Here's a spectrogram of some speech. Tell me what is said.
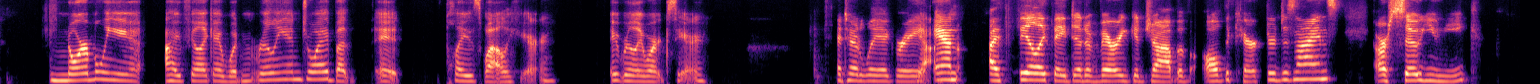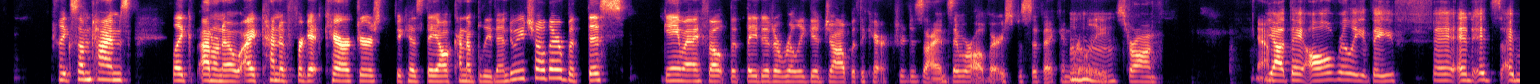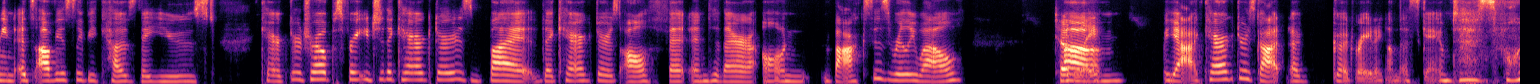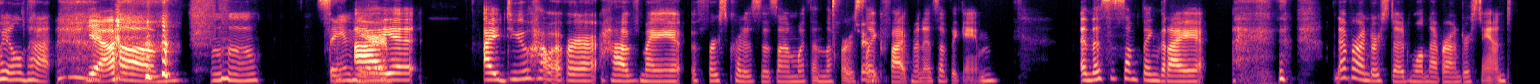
normally i feel like i wouldn't really enjoy but it plays well here it really works here I totally agree. Yeah. And I feel like they did a very good job of all the character designs are so unique. Like sometimes, like, I don't know, I kind of forget characters because they all kind of bleed into each other. But this game, I felt that they did a really good job with the character designs. They were all very specific and really Mhm. strong. Yeah. yeah they all really they fit and it's i mean it's obviously because they used character tropes for each of the characters but the characters all fit into their own boxes really well Totally. um yeah characters got a good rating on this game to spoil that yeah. um mhm. Same here. I I do, however, have my first criticism within the first Sure. like five minutes of the game. And this is something that I never understood, will never understand.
